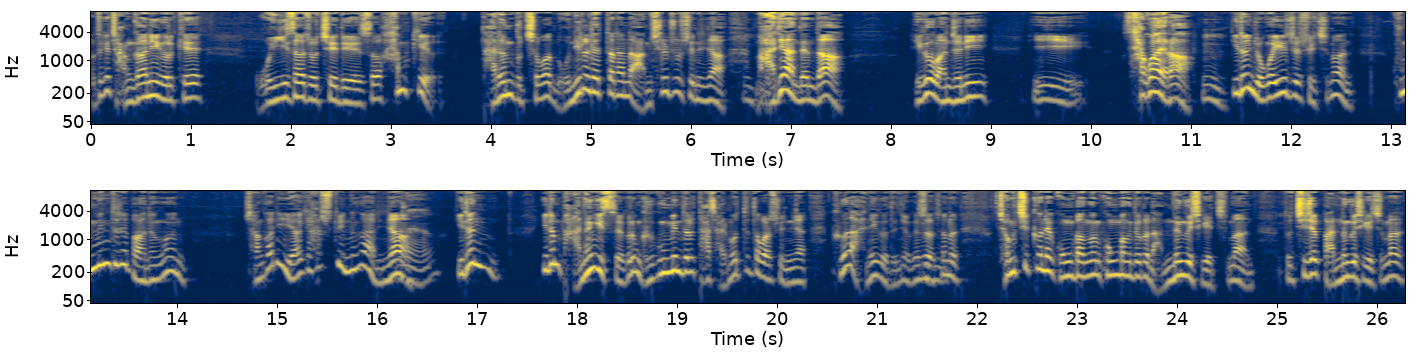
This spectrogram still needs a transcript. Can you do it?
어떻게 장관이 그렇게 오이사 조치에 대해서 함께 다른 부처와 논의를 했다라는 암시를 줄 수 있느냐 말이 안 된다. 이거 완전히 이 사과해라 음. 이런 요구가 이어질 수 있지만 국민들의 반응은 장관이 이야기할 수도 있는 거 아니냐 네. 이런 이런 반응이 있어요. 그럼 그 국민들을 다 잘못됐다고 할 수 있느냐? 그건 아니거든요. 그래서 음. 저는 정치권의 공방은 공방대로 남는 것이겠지만 또 지적받는 것이겠지만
